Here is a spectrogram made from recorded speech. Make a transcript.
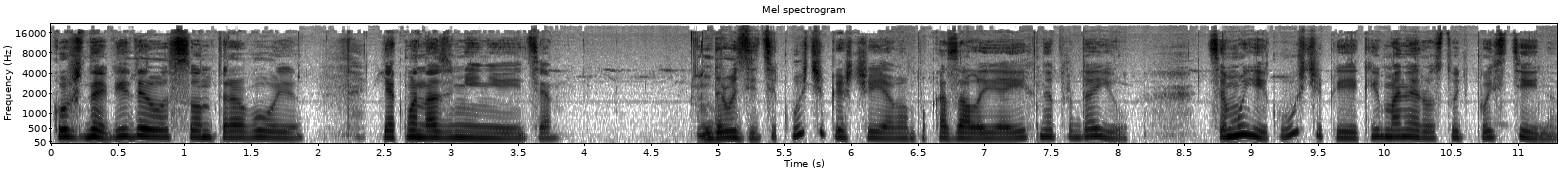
Кожне відео з сон травою, як вона змінюється. Друзі, ці кущики, що я вам показала, я їх не продаю. Це мої кущики, які в мене ростуть постійно.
